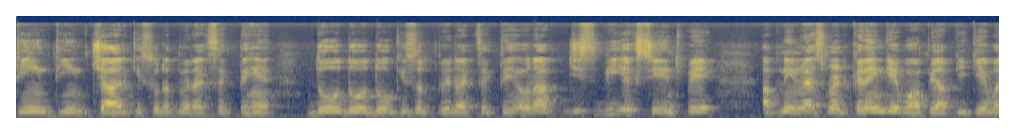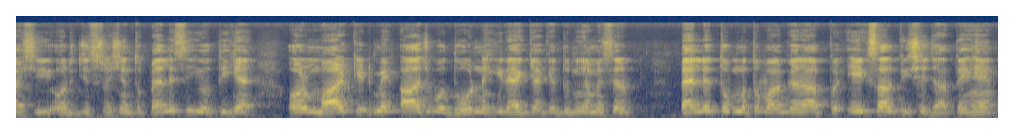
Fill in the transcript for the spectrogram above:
तीन तीन, चार की सूरत में रख सकते हैं। दो दो दो की सूरत में रख सकते हैं और आप जिस भी एक्सचेंज पे अपनी इन्वेस्टमेंट करेंगे, वहाँ पे आपकी के और रजिस्ट्रेशन तो पहले से ही होती है। और मार्केट में आज वो दौर नहीं रह गया कि दुनिया में सिर्फ़, पहले तो मतलब अगर आप एक साल पीछे जाते हैं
